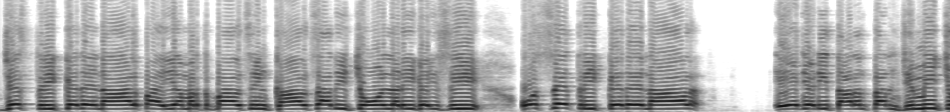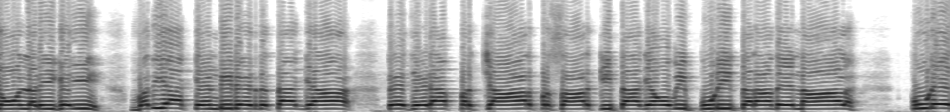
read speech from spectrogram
ਜਿਸ ਤਰੀਕੇ ਦੇ ਨਾਲ ਭਾਈ ਅਮਰਤਪਾਲ ਸਿੰਘ ਖਾਲਸਾ ਦੀ ਚੋਣ ਲੜੀ ਗਈ ਸੀ। ਉਸੇ ਤਰੀਕੇ ਦੇ ਨਾਲ ਇਹ ਜਿਹੜੀ ਤਰਨਤਾਰਨ ਜਿੰਮੀ ਚੋਣ ਲੜੀ ਗਈ, ਵਧੀਆ ਕੈਂਡੀਡੇਟ ਦਿੱਤਾ ਗਿਆ ਤੇ ਜਿਹੜਾ ਪ੍ਰਚਾਰ ਪ੍ਰਸਾਰ ਕੀਤਾ ਗਿਆ, ਉਹ ਵੀ ਪੂਰੀ ਤਰ੍ਹਾਂ ਦੇ ਨਾਲ, ਪੂਰੇ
